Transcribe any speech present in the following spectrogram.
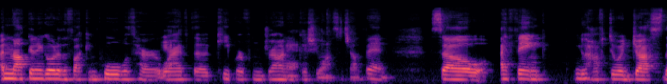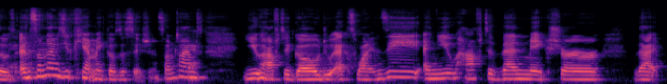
I'm not gonna go to the fucking pool with her where I have to keep her from drowning because she wants to jump in. So I think you have to adjust those and sometimes you can't make those decisions sometimes you have to go do x y and z and you have to then make sure that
